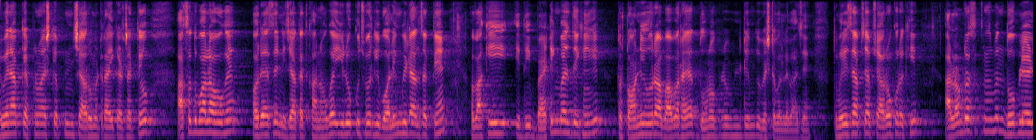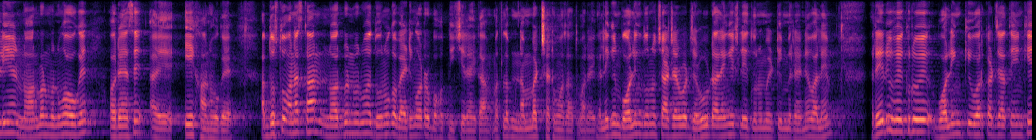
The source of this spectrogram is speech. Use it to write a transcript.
इवन आप कैप्टन वाइस कैप्टन चारों में ट्राई कर सकते हो। असद वाला हो गए और ऐसे निजाकत खान होगा ये लोग कुछ ओवर की बॉलिंग भी डाल सकते हैं। बाकी यदि बैटिंग मैच देखेंगे तो टॉनी उरा बाबर हयात दोनों अपनी अपनी टीम के बेस्ट बल्लेबाज हैं। तो मेरे हिसाब से आप चारों को रखिए। ऑलराउंडर सेक्शन में दो प्लेयर लिए हैं नॉर्मल मनुआ हो गए और ऐसे ए खान हो गए। अब दोस्तों अनस खान नॉर्मल मनुआ दोनों का बैटिंग ऑर्डर बहुत नीचे रहेगा मतलब नंबर छठवां सातवां रहेगा। लेकिन बॉलिंग दोनों चार चार ओवर ज़रूर डालेंगे, इसलिए दोनों मेरी टीम में रहने वाले हैं। रेरू हेकरू बॉलिंग की ओवर कट जाते हैं इनके।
